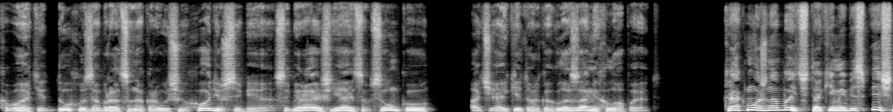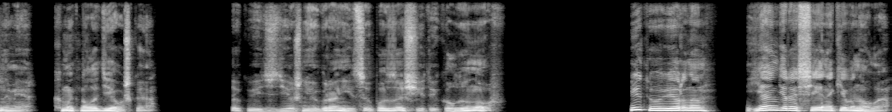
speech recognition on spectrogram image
Хватит духу забраться на кручу, ходишь себе, собираешь яйца в сумку, а чайки только глазами хлопают». «Как можно быть такими беспечными?» — хмыкнула девушка. Так ведь здешняя граница под защитой колдунов. И то верно. Янди рассеянно кивнула.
